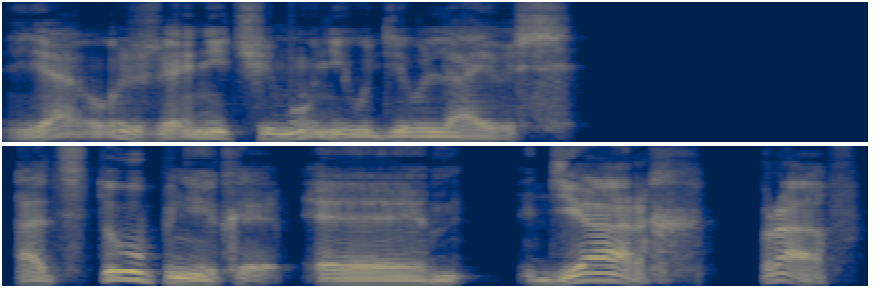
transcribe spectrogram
«Я уже ничему не удивляюсь. Отступник, э, диарх, прав.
